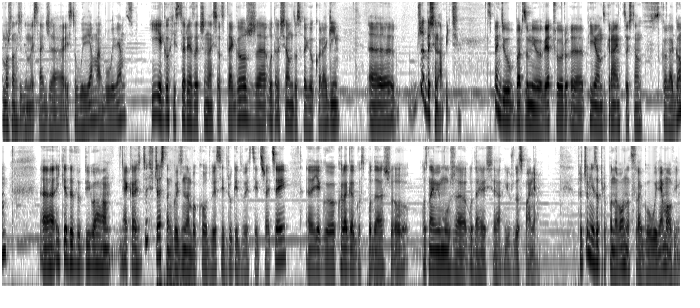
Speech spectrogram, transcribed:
można się domyślać, że jest to William albo Williams. I jego historia zaczyna się od tego, że udał się do swojego kolegi, e, żeby się napić. Spędził bardzo miły wieczór, e, pijąc, grając coś tam z kolegą. E, I kiedy wybiła jakaś dość wczesna godzina, bo około 22-23, jego kolega gospodarz oznajmił mu, że udaje się już do spania. Przy czym nie zaproponował noclegu Williamowi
